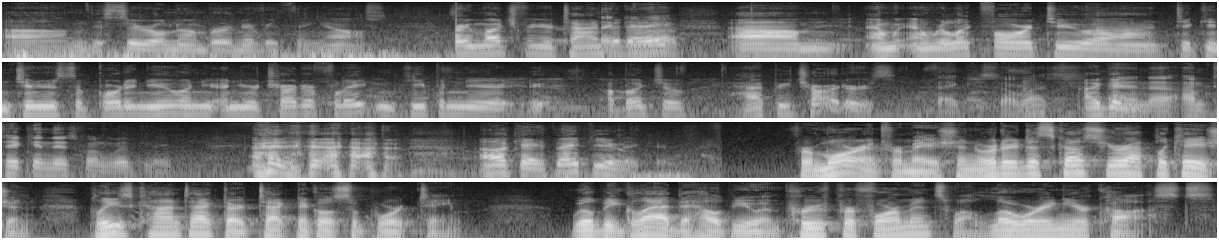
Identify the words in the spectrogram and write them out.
um, the serial number, and everything else. Very much for your time Thank you, today, um, and, we- and we look forward to uh, to continue supporting you and your, and your charter fleet and keeping your, a bunch of happy charters. Thank you so much. Again- And uh, I'm taking this one with me. Okay, thank you. For more information or to discuss your application, please contact our technical support team. We'll be glad to help you improve performance while lowering your costs.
